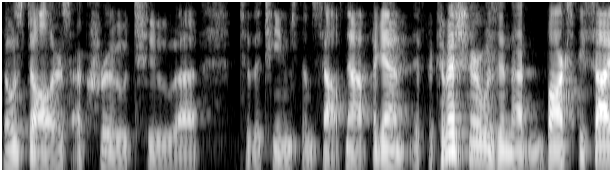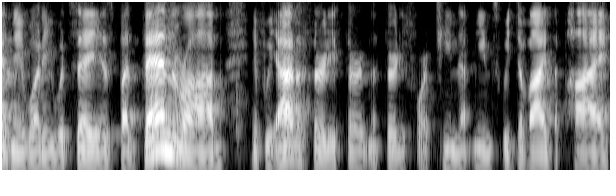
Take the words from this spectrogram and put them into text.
those dollars accrue to to the teams themselves. Now, again, if the commissioner was in that box beside me, what he would say is, but then, Rob, if we add a 33rd and a 34th team, that means we divide the pie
